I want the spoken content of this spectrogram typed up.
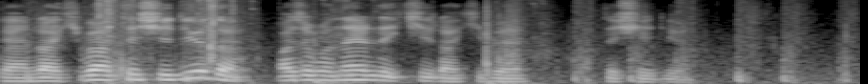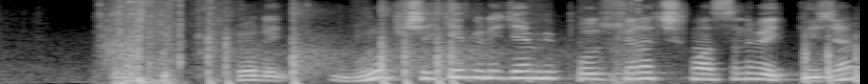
Yani rakibe ateş ediyor da acaba neredeki rakibe ateş ediyor? Şöyle vurup çekebileceğim bir pozisyona çıkmasını bekleyeceğim.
